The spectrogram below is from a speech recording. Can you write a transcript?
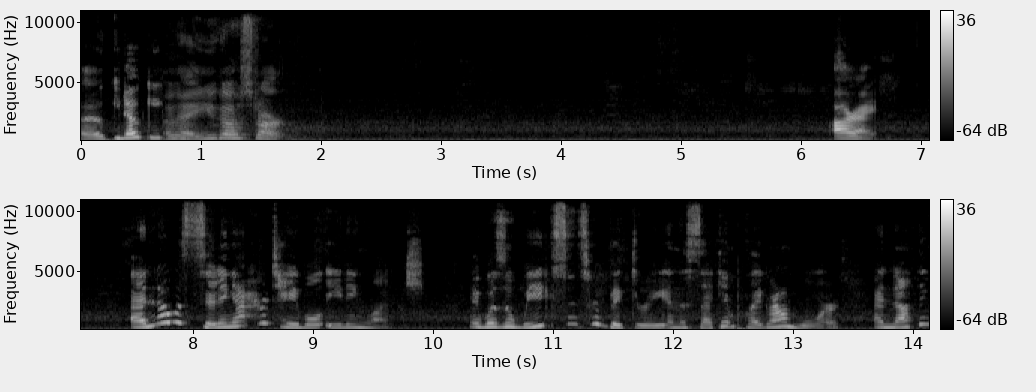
Okie dokie. Okay, you go start. All right. Edna was sitting at her table eating lunch. It was a week since her victory in the Second Playground War, and nothing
